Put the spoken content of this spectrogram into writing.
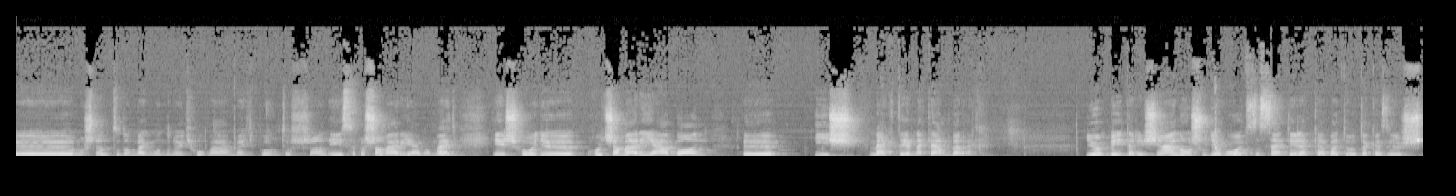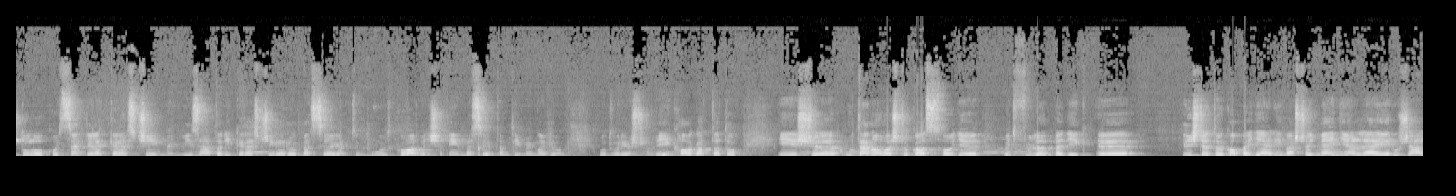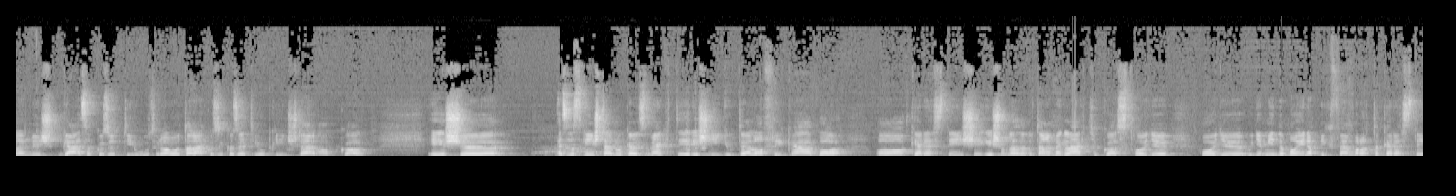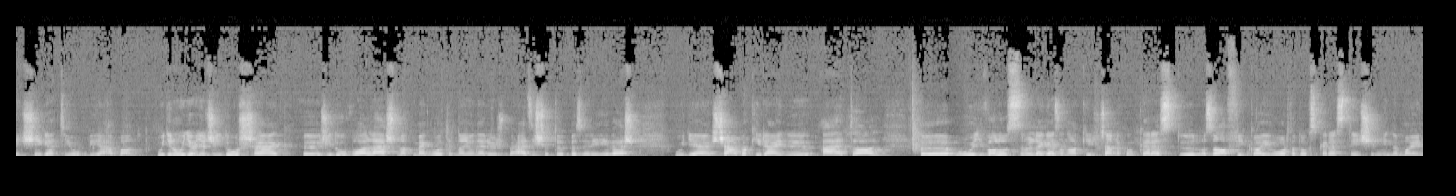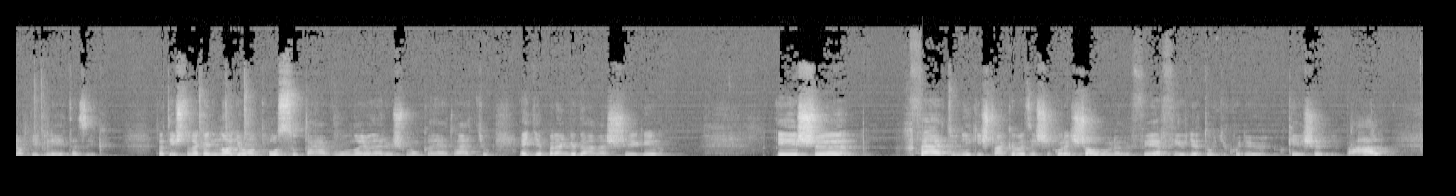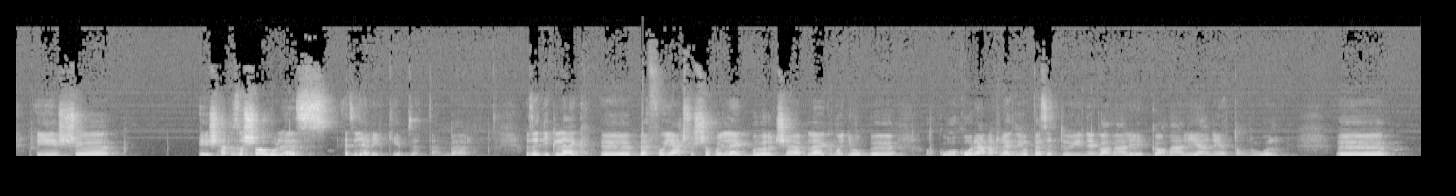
most nem tudom megmondani, hogy hová megy pontosan, éjszakra Samáriába megy, és hogy, hogy Samáriában is megtérnek emberek. Jön Péter és János, ugye volt ez a Szentélekkel betöltekezős dolog, hogy Szentélek keresztség, meg vízátali keresztség, erről beszélgettünk múltkor, vagyis hát én beszéltem, ti meg nagyon udvariasan végighallgattatok, és uh, utána olvastuk azt, hogy, uh, hogy Fülöp pedig uh, Istentől kap egy elhívást, hogy menjen le Jeruzsálem és Gáza közötti útra, ahol találkozik az etióp kincstárnokkal. És uh, ez a kincstárnok ez megtér, és így jut el Afrikába, a kereszténység, és utána meg látjuk azt, hogy, hogy ugye mind a mai napig fennmaradt a kereszténység Etiópiában. Ugyanúgy, ahogy a zsidóság, zsidó vallásnak meg volt egy nagyon erős bázisa, több ezer éves, ugye Sába királynő által, úgy valószínűleg ezen a kincsárnakon keresztül az afrikai ortodox kereszténység mind a mai napig létezik. Tehát Istennek egy nagyon hosszú távú, nagyon erős munkáját látjuk egy ember engedelmességén. És feltűnik István kövezésekor egy Saul nevű férfi, ugye tudjuk, hogy ő a későbbi Pál, és, és hát ez a Saul, ez, ez egy elég képzett ember. Az egyik legbefolyásosabb, vagy legbölcsebb, legnagyobb, a korának legnagyobb vezetőinek Gamálielnél tanul.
